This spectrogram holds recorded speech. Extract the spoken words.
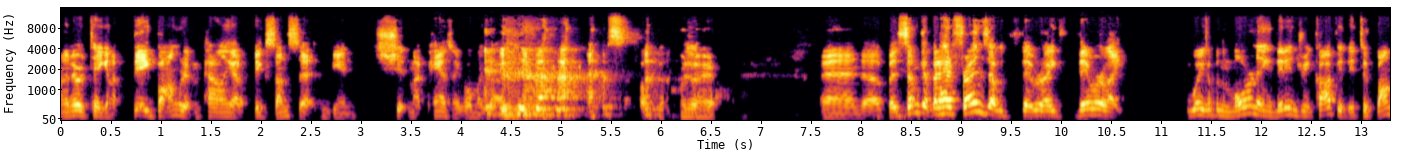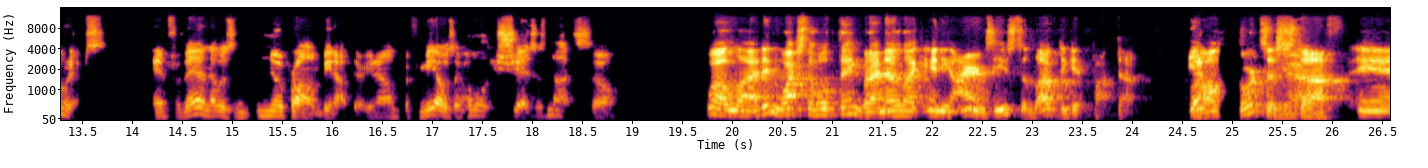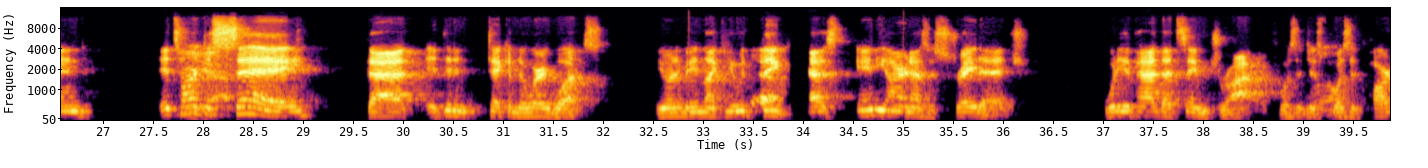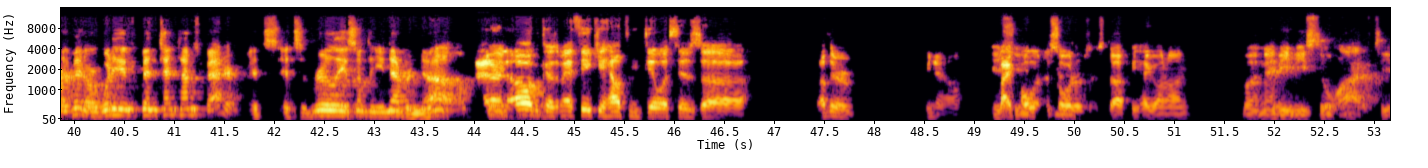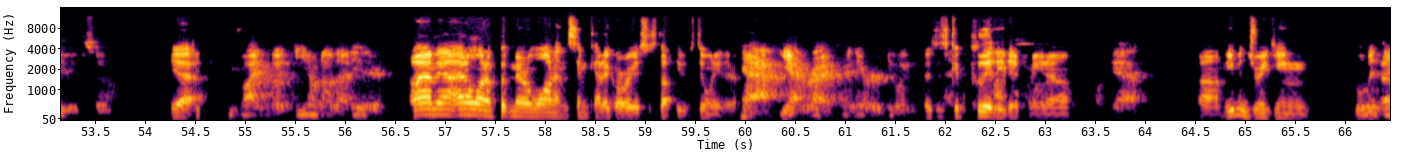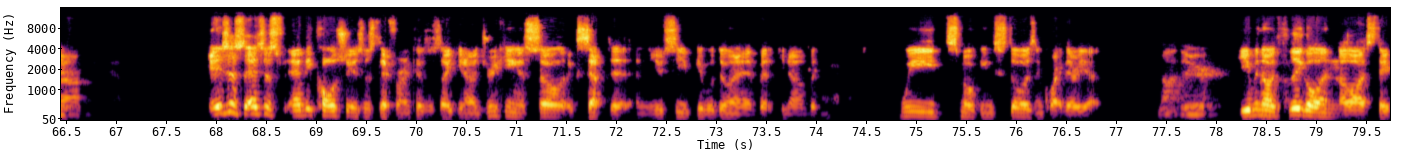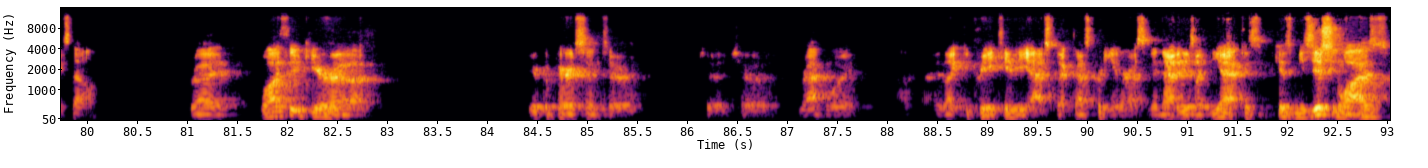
I remember taking a big bong rip and paddling out a big sunset and being shit in my pants. Like, oh my god, what am I doing? And uh, but some, but I had friends that would they were like they were like wake up in the morning. They didn't drink coffee. They took bong rips, and for them that was no problem being out there, you know. But for me, I was like, holy shit, this is nuts. So Well, uh, I didn't watch the whole thing, but I know like Andy Irons, he used to love to get fucked up Yeah. all sorts of Yeah. stuff, and it's hard to say that it didn't take him to where he was. You know what I mean? Like you would Yeah. think, as Andy Iron has a straight edge, would he have had that same drive? Was it just Well- was it part of it, or would he have been ten times better? It's it's really something you never know. I don't know because I mean I think it helped him deal with his uh other, you know, bipolar disorders and stuff he had going on. But maybe he'd be still alive too. So Yeah. fine, but you don't know that either. I mean, I don't want to put marijuana in the same category as the stuff he was doing either. Yeah, yeah, right. And they were doing. Because it's completely different, you know. Yeah, Um, even drinking, a little bit uh, different. It's just, it's just, I think culturally it's just different because it's like, you know, drinking is so accepted and you see people doing it, but, you know, but weed smoking still isn't quite there yet, Not there. even though it's legal in a lot of states now. Right. Well, I think your uh, your comparison to to to Rat Boy, like the creativity aspect, that's pretty interesting. And that is like, yeah, because because musician wise,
